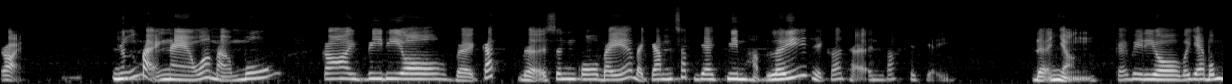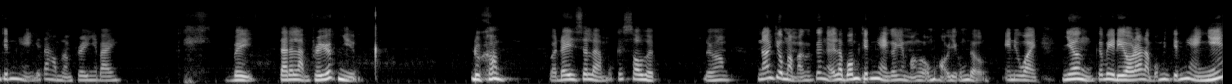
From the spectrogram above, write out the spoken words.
Rồi, những bạn nào mà muốn coi video về cách vệ sinh cô bé và chăm sóc da chim hợp lý thì có thể inbox cho chị. Để nhận cái video với giá 49 ngàn chứ ta không làm free như bay. Vì ta đã làm free rất nhiều. Được không? Và đây sẽ là một cái sâu thịt được không? Nói chung là mọi người cứ nghĩ là 49 ngàn coi như mọi người ủng hộ gì cũng được. Anyway nhưng cái video đó là 49 ngàn nhé.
